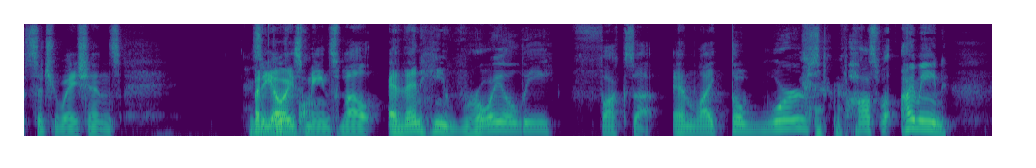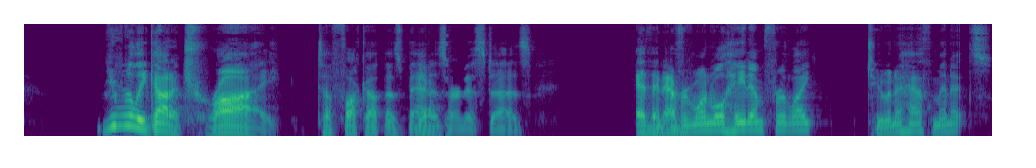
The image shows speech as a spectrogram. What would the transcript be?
situations, He's but he always means well. And then he royally fucks up and like the worst possible. I mean, you really gotta try to fuck up as bad Yeah. as Ernest does, and then Mhm. everyone will hate him for like two and a half minutes.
